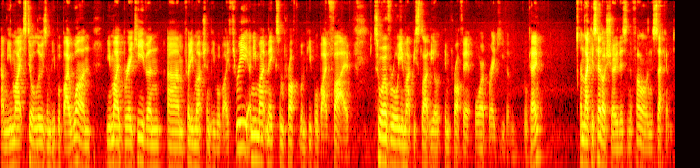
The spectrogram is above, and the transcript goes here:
um, you might still lose when people buy one, you might break even um, pretty much when people buy three, and you might make some profit when people buy five. So overall, you might be slightly in profit or at break even. Okay. And like I said, I'll show you this in the funnel in a second.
